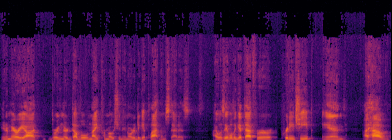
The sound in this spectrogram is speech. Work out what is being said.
in a Marriott during their double night promotion in order to get platinum status. I was able to get that for pretty cheap, and I have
